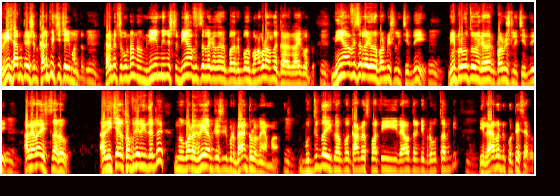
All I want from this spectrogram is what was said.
రీహాబిటేషన్ కల్పించి చేయమంటుంది. కల్పించకుండా నువ్వు నీ మినిస్టర్ నీ ఆఫీసర్లే కదా రిపో- రిపోర్ట్ మొన్న కూడా అంది హైకోర్టు. మీ ఆఫీసర్లే కదా పర్మిషన్లు ఇచ్చింది. మీ ప్రభుత్వమే కదా పర్మిషన్లు ఇచ్చింది. అది ఎలా ఇస్తారు? అది ఇచ్చారు తప్పు జరిగిందంటే నువ్వు వాళ్ళకి రీహాబిటేషన్ ఇప్పుడు బ్యాంకులు ఉన్నాయమ్మా. బుద్ధిందా ఈ కాంగ్రెస్ పార్టీ రేవంత్ రెడ్డి ప్రభుత్వానికి ఈ లేబర్ని కొట్టేశారు.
